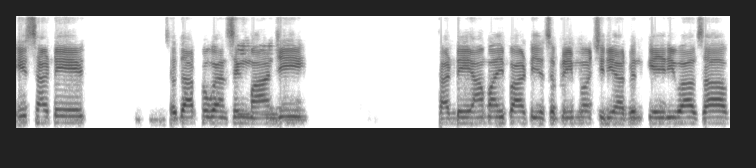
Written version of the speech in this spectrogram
ਇਹ ਸਾਡੇ ਸਰਦਾਰ ਭਗਵੰਤ ਸਿੰਘ ਮਾਨ ਜੀ ਸਾਡੇ ਆਮ ਆਦਮੀ ਪਾਰਟੀ ਦੇ ਸੁਪਰੀਮੋ ਸ਼੍ਰੀ ਅਰਵਿੰਦ ਕੇਜਰੀਵਾਲ ਸਾਹਿਬ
